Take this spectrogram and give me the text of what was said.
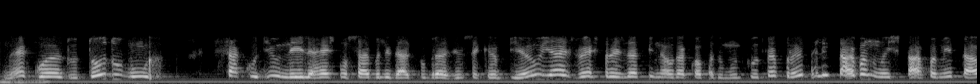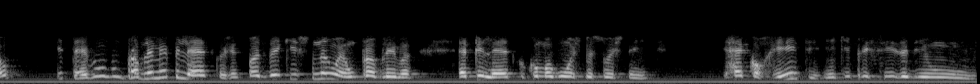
Né? Quando todo mundo sacudiu nele a responsabilidade para o Brasil ser campeão e às vésperas da final da Copa do Mundo contra a França, ele estava numa estafa mental e teve um, um, problema epilético. A gente pode ver que isso não é um problema epilético como algumas pessoas têm, recorrente, em que precisa de um,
